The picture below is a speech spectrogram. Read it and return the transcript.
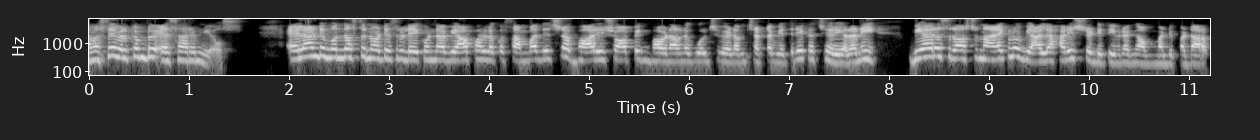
నమస్తే welcome to SRM news ఎలాంటి ముందస్తు నోటీసులు లేకుండా వ్యాపారులకు సంబంధించిన భారీ షాపింగ్ భవనాలను కూల్చివేయడం చట్ట వ్యతిరేక చర్యలని బీఆర్ఎస్ రాష్ట్ర నాయకులు వ్యాల హరీష్ రెడ్డి తీవ్రంగా మండిపడ్డారు.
